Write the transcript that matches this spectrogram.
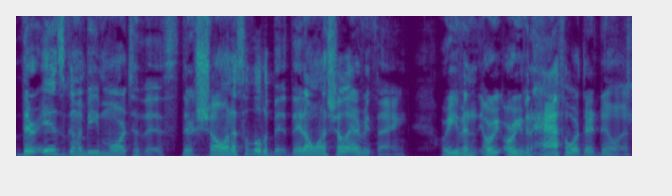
there is going to be more to this. They're showing us a little bit. They don't want to show everything, or even or, or even half of what they're doing.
